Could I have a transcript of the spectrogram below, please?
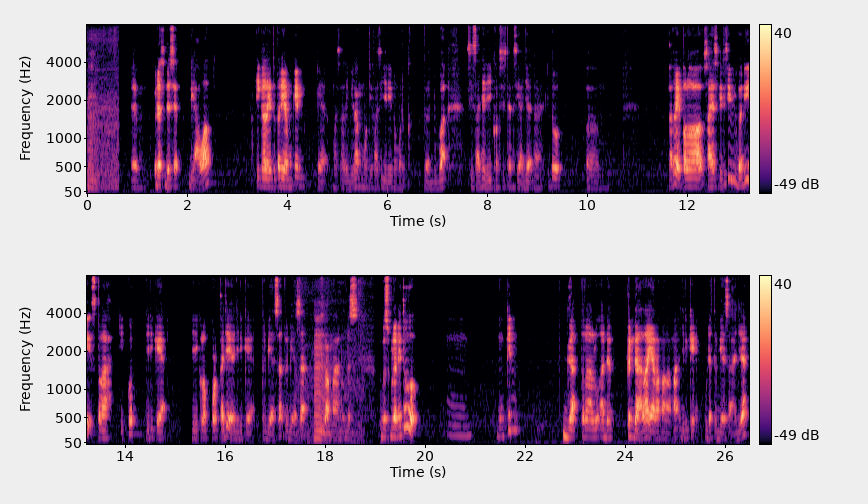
hmm, em, udah sudah set di awal tinggal itu tadi ya mungkin kayak Mas Ali bilang motivasi jadi nomor ke- kedua sisanya di konsistensi aja. Nah itu nggak tahu ya kalau saya sendiri sih pribadi setelah ikut jadi kayak jadi clockwork aja ya jadi kayak terbiasa terbiasa hmm. selama 12 12 bulan itu mm, mungkin nggak terlalu ada kendala ya lama-lama jadi kayak udah terbiasa aja.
